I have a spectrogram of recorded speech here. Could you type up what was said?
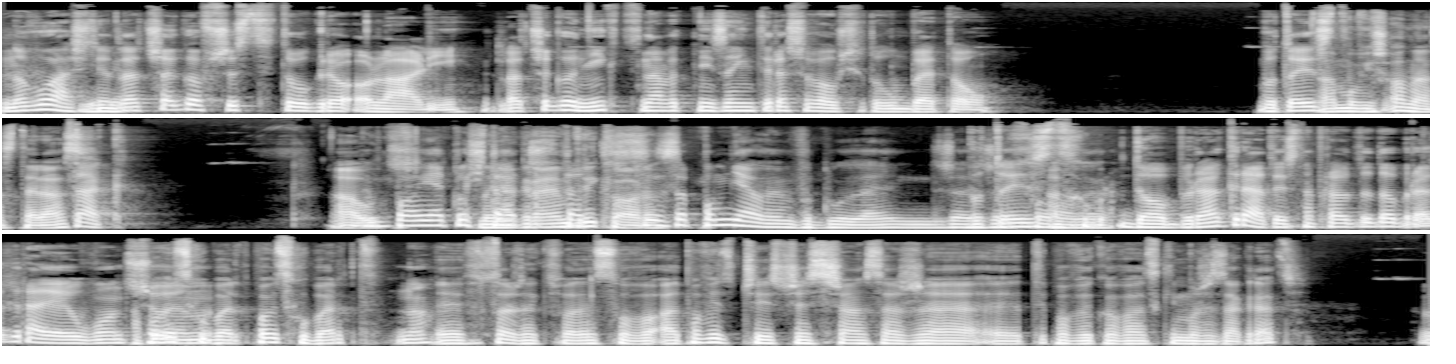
No właśnie, Nie. dlaczego wszyscy tą grę olali? Dlaczego nikt nawet nie zainteresował się tą betą? Bo to jest... A mówisz o nas teraz? Tak, Auć. Bo jakoś no ja tak, grałem w tak Record. zapomniałem w ogóle, że, bo że to jest For Honor. dobra gra, to jest naprawdę dobra gra. Ja ją A włączyłem... powiedz Hubert, powiedz Hubert, No. no. sorry, że tak powiem słowo, ale powiedz, czy jeszcze jest szansa, że y, typowy Kowalski może zagrać? To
